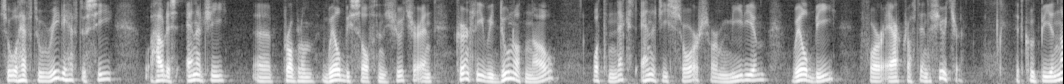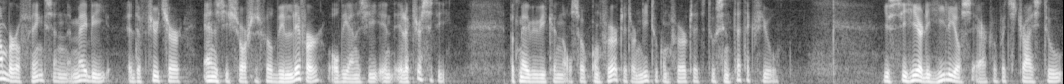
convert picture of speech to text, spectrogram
So we'll have to really have to see how this energy uh, problem will be solved in the future. And currently we do not know what the next energy source or medium will be for aircraft in the future. It could be a number of things and maybe the future energy sources will deliver all the energy in electricity. but maybe we can also convert it or need to convert it to synthetic fuel. You see here the Helios aircraft, which tries to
